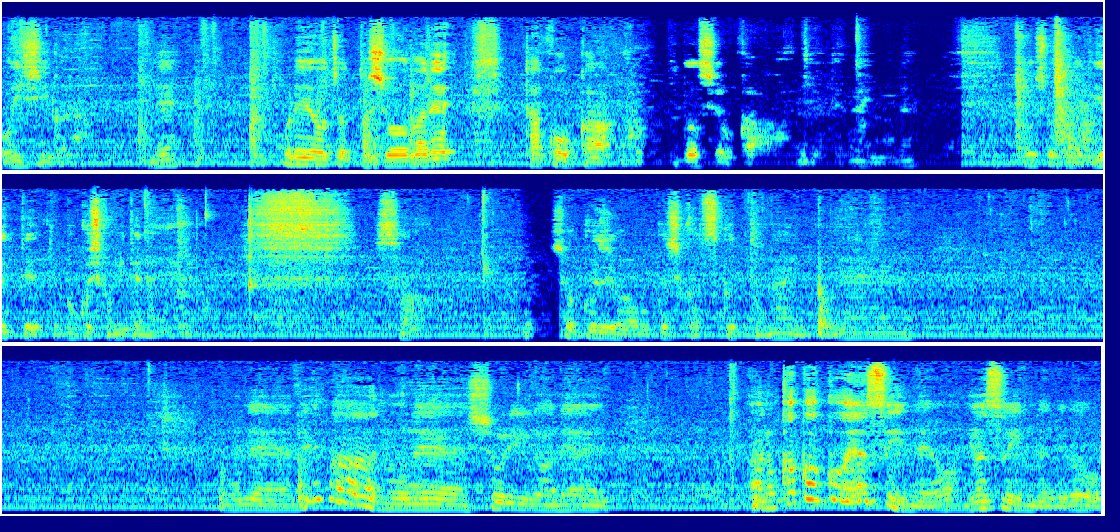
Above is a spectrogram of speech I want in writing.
美味しいから。ね。これをちょっと生姜で炊こうか、どうしようか。って言ってね、今ね。どうしようかって言ってって僕しか見てないんやけど。さあ。食事は僕しか作ってないんだね。このね、レバーのね、処理がね、あの価格は安いんだよ。安いんだけど、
